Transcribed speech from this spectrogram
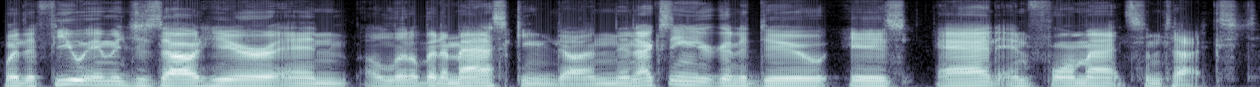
With a few images out here and a little bit of masking done, the next thing you're going to do is add and format some text.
